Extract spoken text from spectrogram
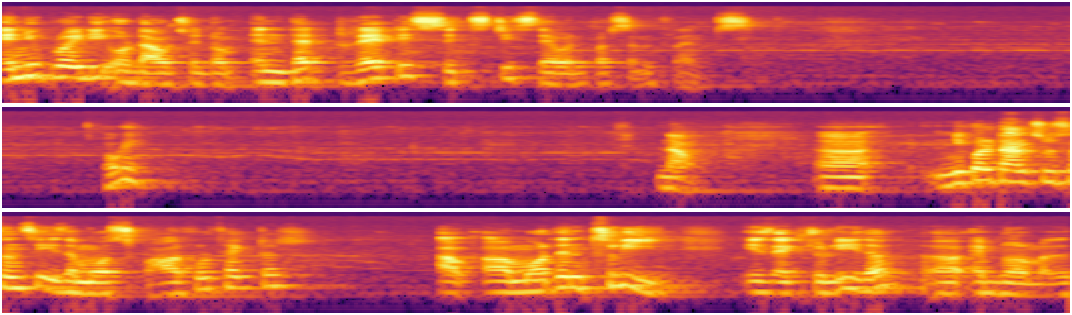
aneuploidy or Down syndrome and that rate is 67% friends. Okay. Now uh, nuchal translucency is the most powerful factor. Uh, uh, more than 3 is actually the uh, abnormal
